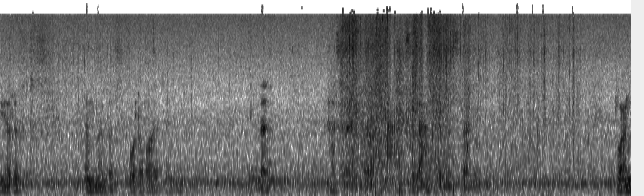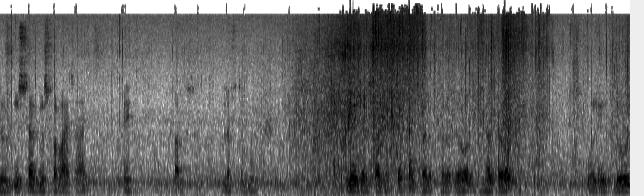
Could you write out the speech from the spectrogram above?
هي left اما left ولا رايت right لا عكس العكس المستاج هو عنده المستاج نصف الرايت اي إيه خلص لفت المخ يوجد سب اكسبت الكالكتوريدور هالدور والانكلود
